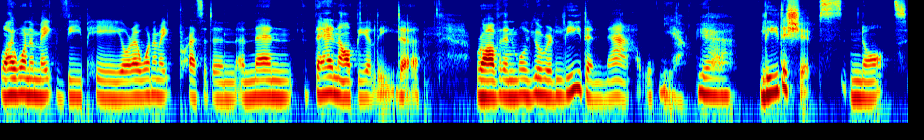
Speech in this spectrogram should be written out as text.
"Well, I want to make VP or I want to make president, and then then I'll be a leader," rather than, "Well, you're a leader now." Yeah, yeah leadership's not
